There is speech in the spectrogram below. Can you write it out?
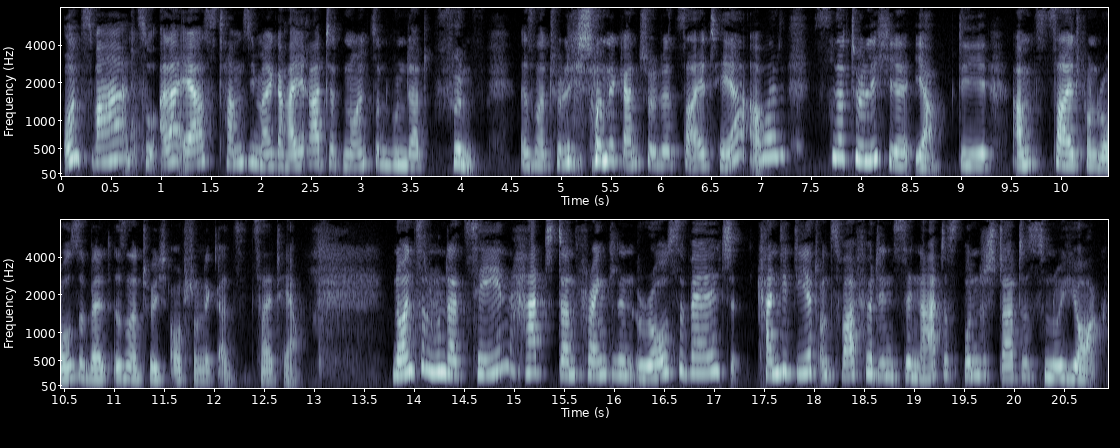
Und zwar zuallererst haben sie mal geheiratet 1905. Das ist natürlich schon eine ganz schöne Zeit her, aber es ist natürlich, ja, die Amtszeit von Roosevelt ist natürlich auch schon eine ganze Zeit her. 1910 hat dann Franklin Roosevelt kandidiert und zwar für den Senat des Bundesstaates New York.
